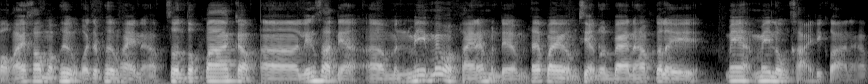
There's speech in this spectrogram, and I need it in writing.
บอกให้เข้ามาเพิ่มผมก็จะเพิ่มให้นะครับ ส่วนตกปลากับเลี้ยงสัตว์เนี่ยมันไม่ไม่ปลอดภัยนะเหมือนเดิมถ้าไปผมเสี่ยงโดนแบนนะครับ ก็เลยไม่ไม่ลงขายดีกว่านะครับ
